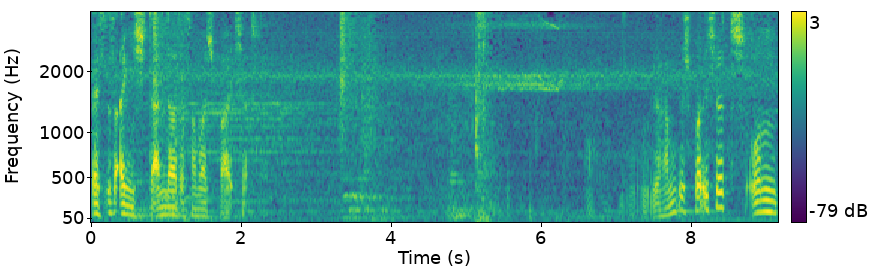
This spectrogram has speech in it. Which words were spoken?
es ist eigentlich Standard, dass man mal speichert. Haben gespeichert und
